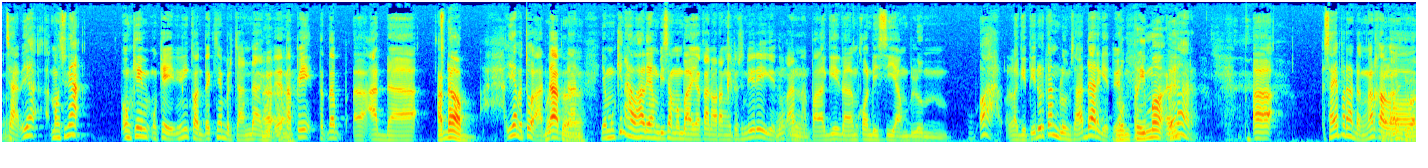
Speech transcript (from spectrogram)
ca- ya maksudnya oke oke ini konteksnya bercanda gitu ya tapi tetap eh, ada Ada Iya betul adab Betul. dan ya mungkin hal-hal yang bisa membahayakan orang itu sendiri gitu kan apalagi dalam kondisi yang belum wah lagi tidur kan belum sadar gitu ya belum prima ya. benar Eh, saya pernah dengar kalau?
